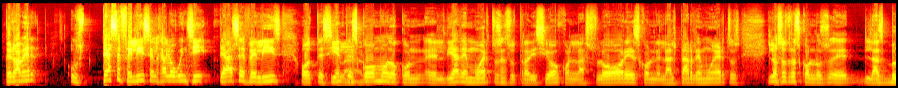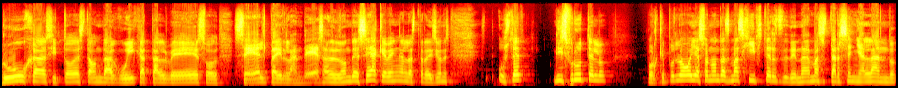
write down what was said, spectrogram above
Pero a ver, ¿te hace feliz el Halloween? Sí, ¿te hace feliz o te sientes Claro. cómodo con el Día de Muertos en su tradición, con las flores, con el altar de muertos y los otros con los, eh, las brujas y toda esta onda wicca tal vez o celta, irlandesa, de donde sea que vengan las tradiciones? Usted disfrútelo. Porque pues luego ya son ondas más hipsters de, de nada más estar señalando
